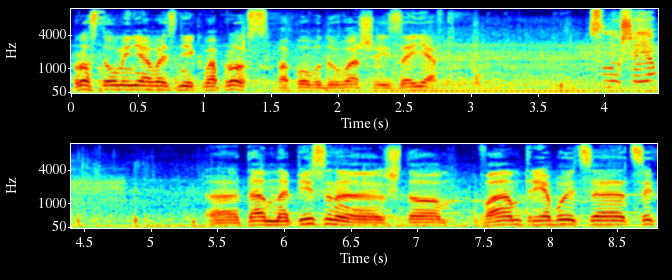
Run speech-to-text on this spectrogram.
Просто у меня возник вопрос по поводу вашей заявки. Слушаю. А, Там написано, что вам требуется цик...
